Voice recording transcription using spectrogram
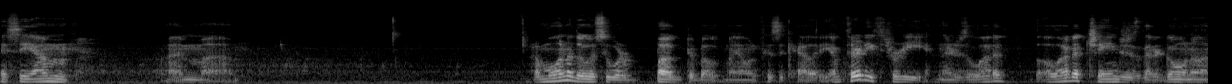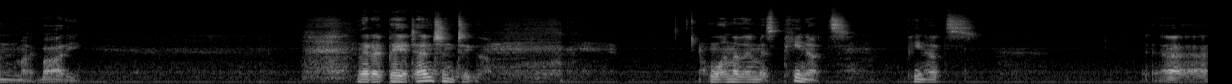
You see, I'm, I'm, uh, I'm one of those who are bugged about my own physicality. I'm 33, and there's a lot of a lot of changes that are going on in my body that I pay attention to. One of them is peanuts. Peanuts uh,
